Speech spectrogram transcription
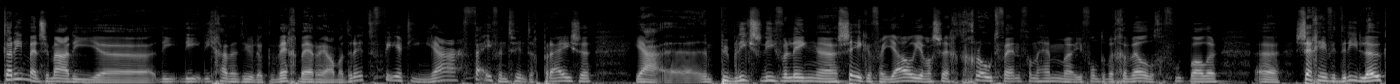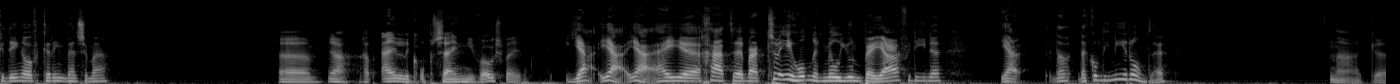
Karim Benzema die, uh, die, die, die gaat natuurlijk weg bij Real Madrid. 14 jaar, 25 prijzen. Ja, een publiekslieveling, zeker van jou. Je was echt groot fan van hem. je vond hem een geweldige voetballer. zeg even drie leuke dingen over Karim Benzema. Uh, ja, gaat eindelijk op zijn niveau spelen. Ja, ja, ja. hij uh, gaat uh, maar 200 miljoen per jaar verdienen. Ja, dat, daar komt hij niet rond, hè? Nou, ik, uh,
